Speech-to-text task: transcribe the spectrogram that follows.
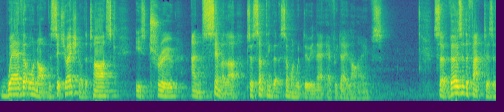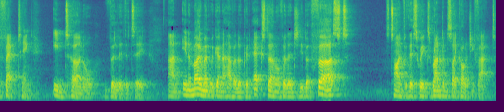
whether or not the situation or the task is true and similar to something that someone would do in their everyday lives. So, those are the factors affecting internal validity. And in a moment, we're going to have a look at external validity, but first, it's time for this week's random psychology fact.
